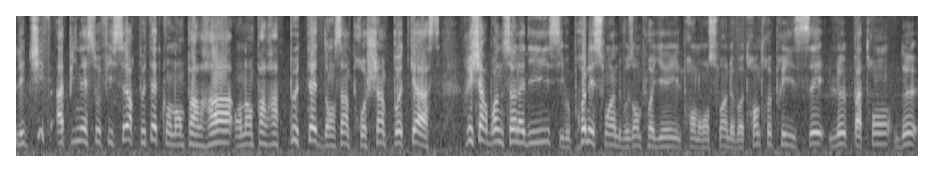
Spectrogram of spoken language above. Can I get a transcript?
les Chief Happiness Officers, peut-être qu'on en parlera, on en parlera peut-être dans un prochain podcast. Richard Branson a dit si vous prenez soin de vos employés, ils prendront soin de votre entreprise. C'est le patron de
